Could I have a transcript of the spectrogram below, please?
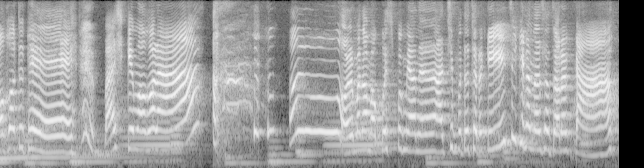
먹어도 돼. 맛있게 먹어라. 얼마나 먹고 싶으면은 아침부터 저렇게 일찍 일어나서 저럴까.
